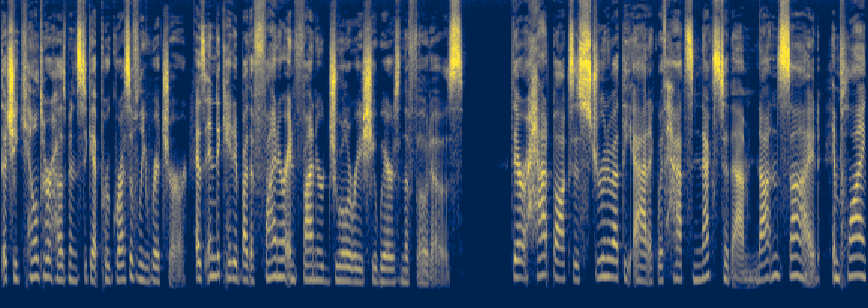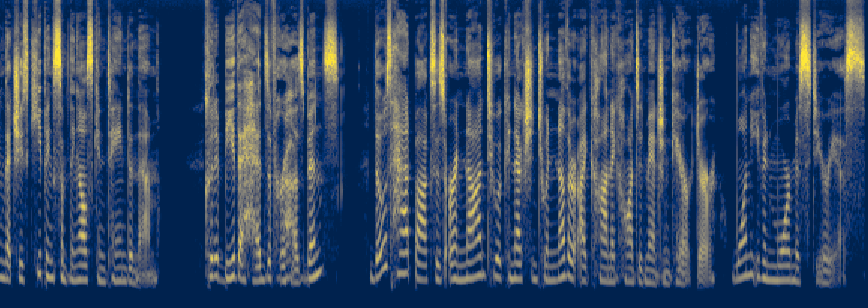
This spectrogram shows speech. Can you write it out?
that she killed her husbands to get progressively richer, as indicated by the finer and finer jewelry she wears in the photos. There are hat boxes strewn about the attic with hats next to them, not inside, implying that she's keeping something else contained in them. Could it be the heads of her husbands? Those hat boxes are a nod to a connection to another iconic Haunted Mansion character, one even more mysterious.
